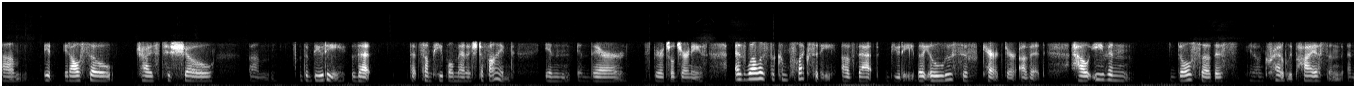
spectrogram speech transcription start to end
Um, it it also tries to show um, the beauty that that some people manage to find in in their spiritual journeys, as well as the complexity of that beauty, the elusive character of it. How even Dolssa, this you know incredibly pious and, and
